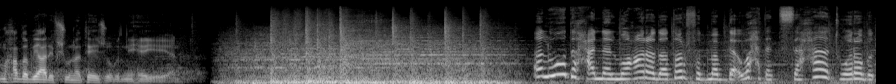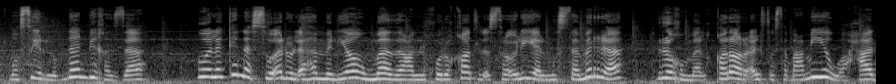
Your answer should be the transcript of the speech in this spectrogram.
ما حدا بيعرف شو نتائجه بالنهاية يعني. الواضح أن المعارضة ترفض مبدأ وحدة الساحات وربط مصير لبنان بغزة. ولكن السؤال الأهم اليوم ماذا عن الخروقات الإسرائيلية المستمرة رغم القرار 1701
